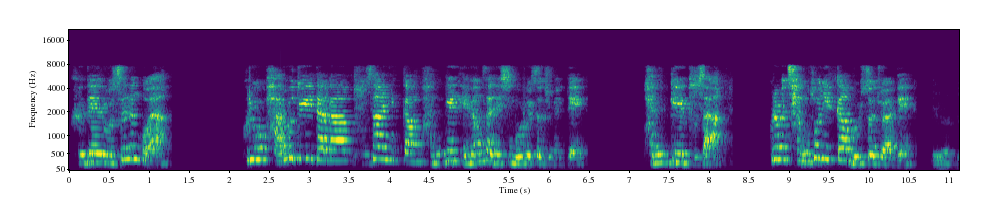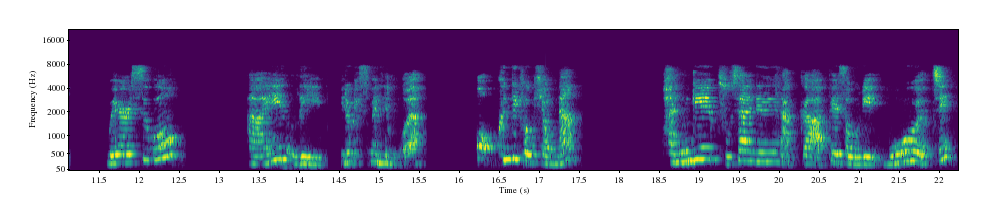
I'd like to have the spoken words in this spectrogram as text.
그대로 쓰는 거야. 그리고 바로 뒤에다가 부사니까 관계 대명사 대신 뭐를 써주면 돼? 관계 부사. 그러면 장소니까 뭘 써줘야 돼? 돼요. where 쓰고 I live 이렇게 쓰면 되는 거야. 어, 근데 그거 기억나? 관계 부사는 아까 앞에서 우리 뭐였지?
